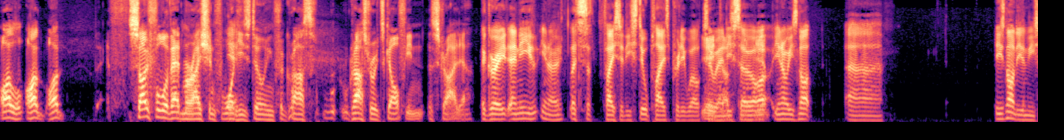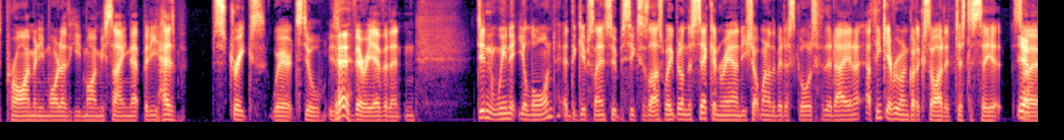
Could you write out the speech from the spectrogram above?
I, I, I so full of admiration for what Yeah. he's doing for grass grassroots golf in Australia. Agreed. And he, you know, let's face it, he still plays pretty well too, he Andy. does, So, yeah. uh, you know, he's not. Uh, He's not in his prime anymore. I don't think he'd mind me saying that, but he has streaks where it still is Yeah. very evident. And didn't win at Yallourn at the Gippsland Super Sixes last week, but on the second round he shot one of the better scores for the day, and I- think everyone got excited just to see it. So,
